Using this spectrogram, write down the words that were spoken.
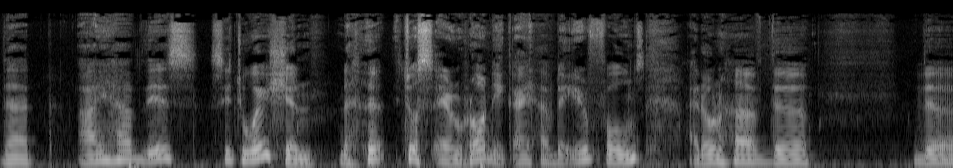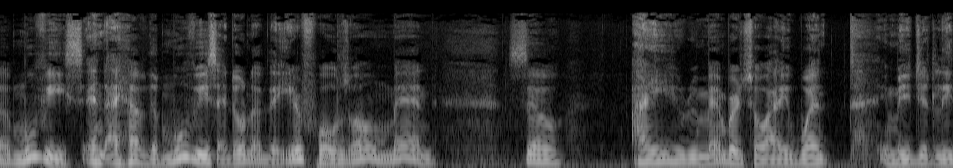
that I have this situation. it was ironic. I have the earphones. I don't have the the movies, and I have the movies. I don't have the earphones. Oh man! So I remembered. So I went immediately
